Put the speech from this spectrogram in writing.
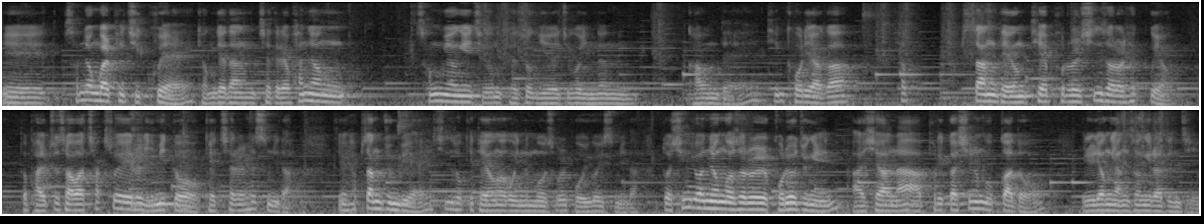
이 선정 발표 직후에 경제단체들의 환영 성명이 지금 계속 이어지고 있는 가운데 팀코리아가 협상 대응 TF를 신설을 했고요. 또 발주사와 착수회의를 이미 또 개최를 했습니다. 협상 준비에 신속히 대응하고 있는 모습을 보이고 있습니다. 또 신규 원전 건설을 고려 중인 아시아나 아프리카 신흥국가도 인력 양성이라든지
